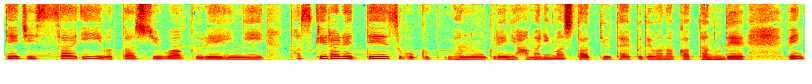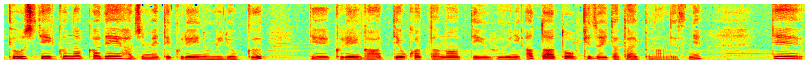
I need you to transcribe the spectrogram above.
で実際私はクレイに助けられてすごくあのクレイにはまりましたっていうタイプではなかったので勉強していく中で初めてクレイの魅力でクレイがあってよかったなっていうふうに後々気づいたタイプなんですね。で、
